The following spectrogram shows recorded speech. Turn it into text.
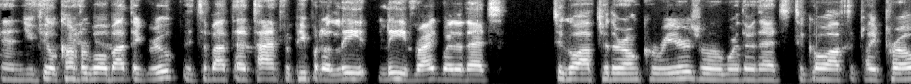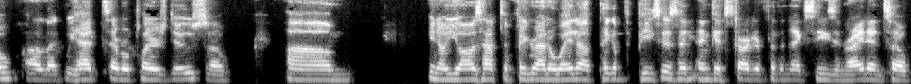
and you feel comfortable about the group, it's about that time for people to leave, leave, right? Whether that's to go off to their own careers or whether that's to go off to play pro, uh, like we had several players do. So, um, you know, you always have to figure out a way to pick up the pieces and, and get started for the next season, right? And so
